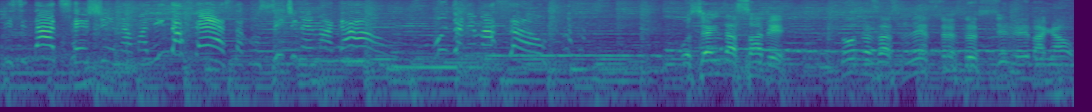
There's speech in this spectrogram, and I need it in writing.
felicidades, Regina. Uma linda festa com Sidney Magal. Você ainda sabe todas as letras do Sidney Magal?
